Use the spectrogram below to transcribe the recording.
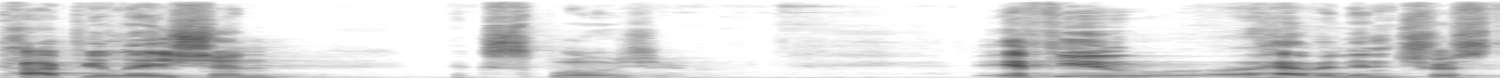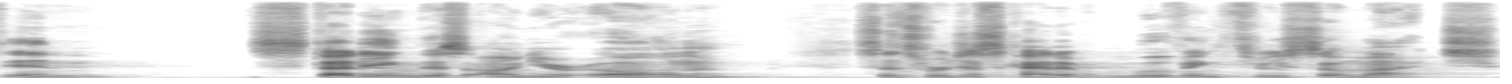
population explosion. If you have an interest in studying this on your own, since we're just kind of moving through so much,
